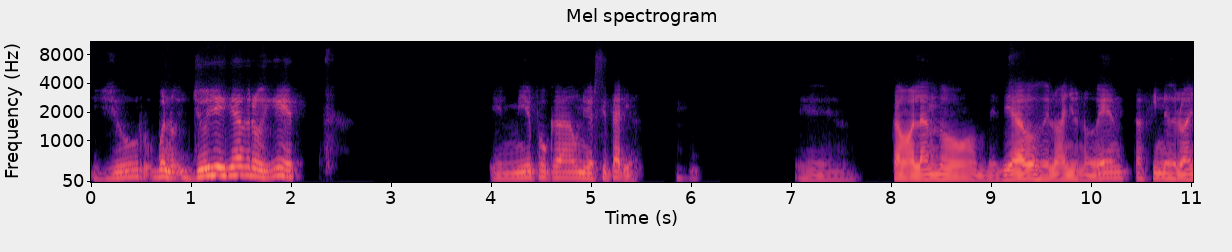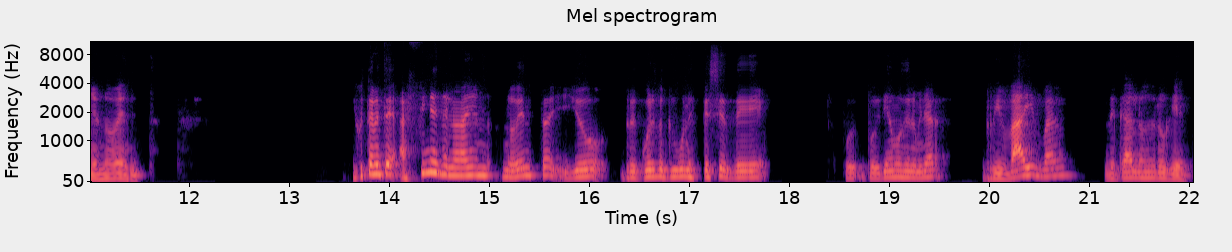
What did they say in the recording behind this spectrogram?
yo, bueno, yo llegué a Droguet en mi época universitaria. Eh, estamos hablando mediados de los años 90, fines de los años 90. Y justamente a fines de los años 90 yo recuerdo que hubo una especie de, podríamos denominar, revival de Carlos Droguet.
